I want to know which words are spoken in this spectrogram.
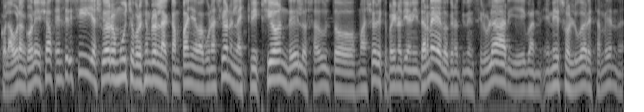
colaboran con ellas. Entre sí, ayudaron mucho, por ejemplo, en la campaña de vacunación, en la inscripción de los adultos mayores que por ahí no tienen internet o que no tienen celular y iban en esos lugares también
